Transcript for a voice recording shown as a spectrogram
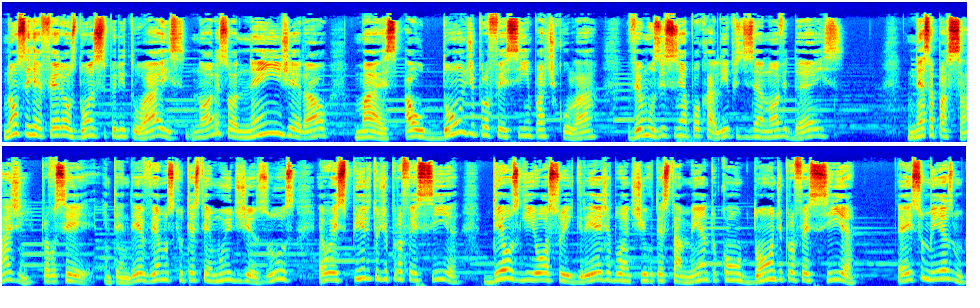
não se refere aos dons espirituais, não, olha só, nem em geral, mas ao dom de profecia em particular. Vemos isso em Apocalipse 19, 10. Nessa passagem, para você entender, vemos que o testemunho de Jesus é o espírito de profecia. Deus guiou a sua igreja do Antigo Testamento com o dom de profecia. É isso mesmo,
